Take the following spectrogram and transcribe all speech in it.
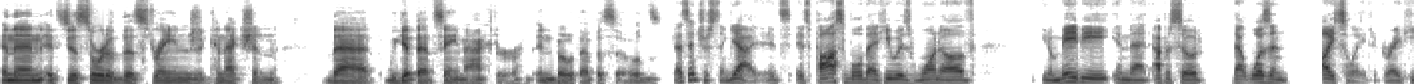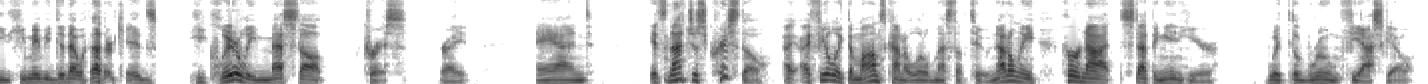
And then it's just sort of the strange connection that we get that same actor in both episodes. That's interesting. Yeah, it's it's possible that he was one of you know, maybe in that episode that wasn't isolated, right? He he maybe did that with other kids. He clearly messed up Chris, right? And it's not just Chris though. I, I feel like the mom's kind of a little messed up too. Not only her not stepping in here with the room fiasco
